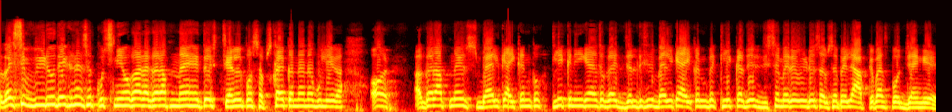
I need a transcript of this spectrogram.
तो वैसे वीडियो देखने से कुछ नहीं होगा। अगर आप नए हैं तो इस चैनल को सब्सक्राइब करना ना भूलिएगा। और अगर आपने इस बेल के आइकन को क्लिक नहीं किया तो जल्दी से बेल के आइकन पर क्लिक कर दीजिए, जिससे मेरे वीडियो सबसे पहले आपके पास पहुँच जाएँगे।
